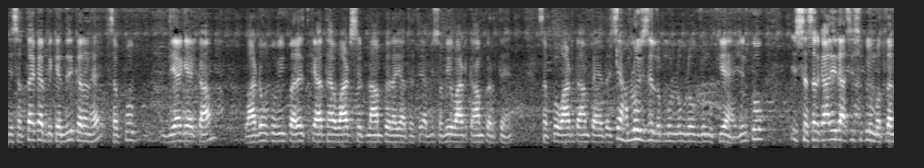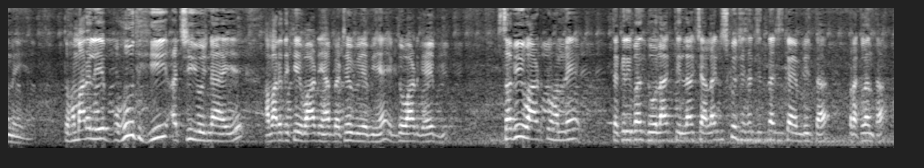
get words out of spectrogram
ये सत्ता का विकेंद्रीकरण है, सबको दिया गया काम। वार्डों को भी पहले क्या था, वार्ड सिर्फ़ नाम पे रह जाते थे, अभी सभी वार्ड काम करते हैं। सबको वार्ड काम पे आया था। जैसे हम लोग जैसे लोग लोग लोग जो मुखिया हैं, जिनको इस सरकारी राशि से कोई मतलब नहीं है। तो हमारे लिए बहुत ही अच्छी योजना है ये। हमारे देखिए वार्ड यहाँ बैठे हुए भी हैं, एक दो वार्ड गए भी। सभी वार्ड को हमने तकरीबन दो लाख, तीन लाख, चार लाख, जिसको जैसा जितना जिसका एमडी था, प्रकलन था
